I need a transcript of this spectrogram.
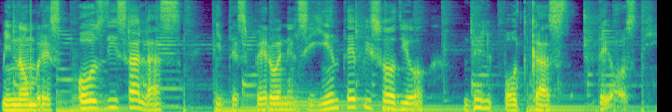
Mi nombre es Osdi Salas y te espero en el siguiente episodio del podcast de Osdi.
